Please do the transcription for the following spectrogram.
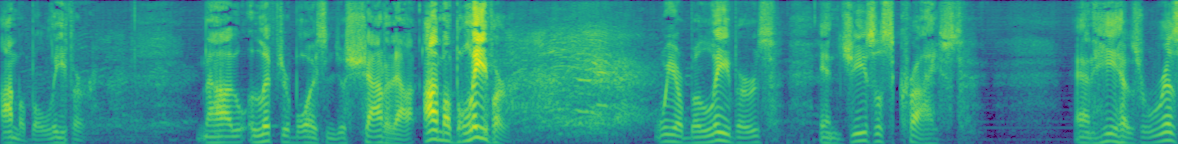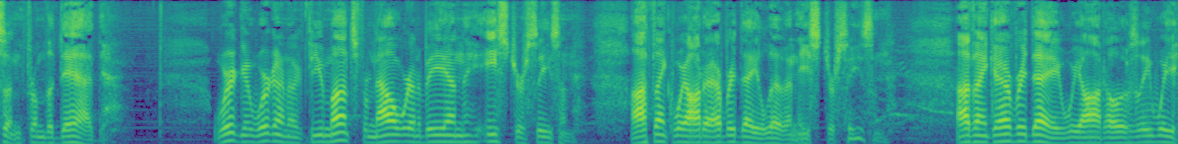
I'm a believer. Now lift your voice and just shout it out. I'm a believer. We are believers in Jesus Christ, and He has risen from the dead. We're, we're going to, a few months from now, we're going to be in Easter season. I think we ought to every day live in Easter season. I think every day we ought to. See, we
